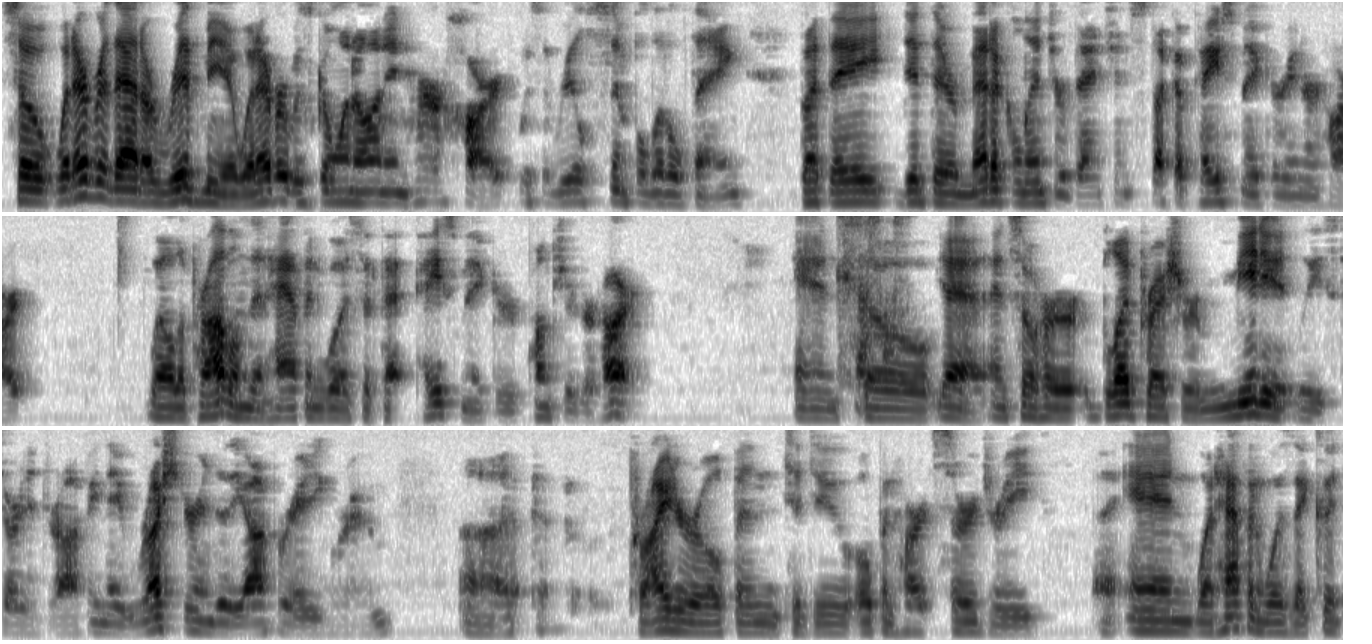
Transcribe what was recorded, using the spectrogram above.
So whatever that arrhythmia, whatever was going on in her heart, was a real simple little thing. But they did their medical intervention, stuck a pacemaker in her heart. Well, the problem that happened was that that pacemaker punctured her heart. And so, yeah, and so her blood pressure immediately started dropping. They rushed her into the operating room, uh, pried her open to do open heart surgery. Uh, and what happened was they could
